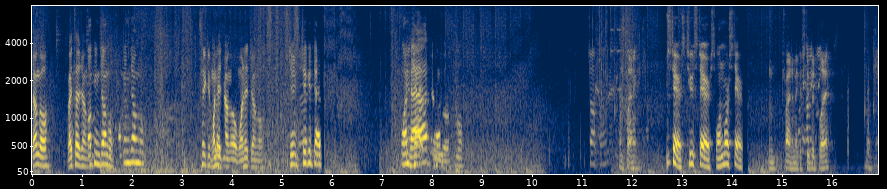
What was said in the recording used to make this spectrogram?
Jungle. Right side jungle. fucking jungle, fucking jungle. Take it. One hit jungle, one hit jungle. J- Take it dead. One Cat, cat, one jungle. I'm planning. two stairs, two stairs, one more stair. I'm trying to make a stupid play. Okay.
